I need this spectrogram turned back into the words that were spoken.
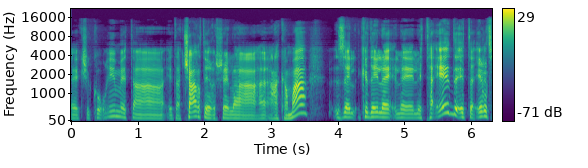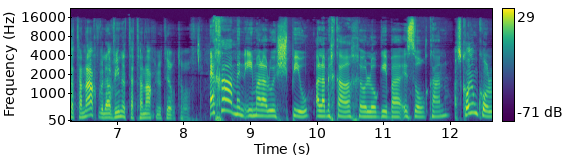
אה, כשקוראים את הצ'רטר של ההקמה, זה כדי לתעד את ארץ התנ"ך ולהבין את התנ"ך יותר טוב. איך המניעים הללו השפיעו על המחקר הארכיאולוגי באזור כאן? אז קודם כל,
